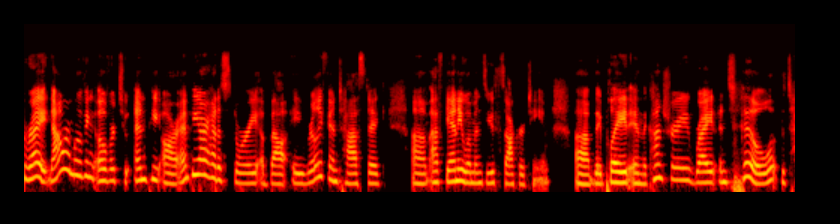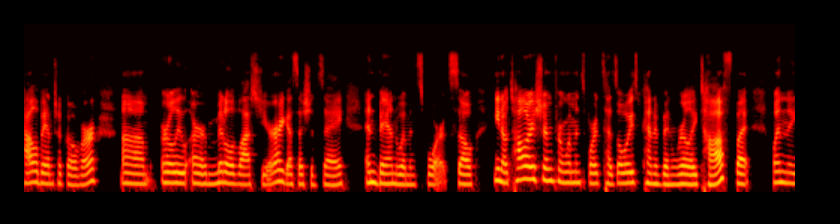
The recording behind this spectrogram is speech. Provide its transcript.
right, now we're moving over to NPR. NPR had a story about a really fantastic um, Afghani women's youth soccer team. Uh, they played in the country right until the Taliban took over um, early or middle of last year, I guess I should say, and banned women's sports. So, you know, toleration for women's sports has always kind of been really tough. But when the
